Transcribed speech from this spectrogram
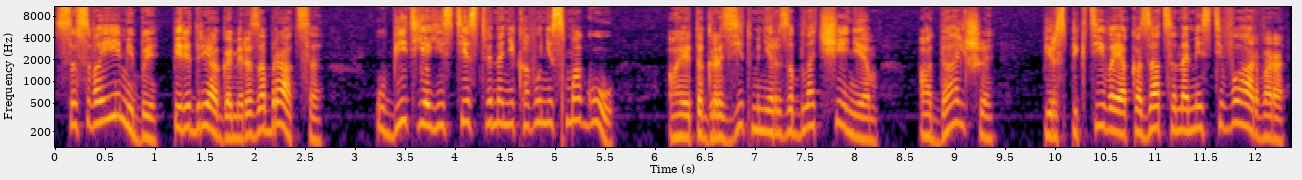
Со своими бы передрягами разобраться. Убить я, естественно, никого не смогу, а это грозит мне разоблачением, а дальше перспективой оказаться на месте варвара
